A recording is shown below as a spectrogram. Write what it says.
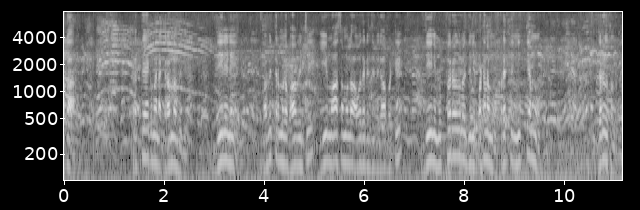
ఒక ప్రత్యేకమైన గ్రంథం ఇది. దీనిని పవిత్రముగా భావించి ఈ మాసములో అవతరించింది కాబట్టి దీని ముప్పై రోజులు దీని పఠనము ప్రతి నిత్యము జరుగుతుంటుంది.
